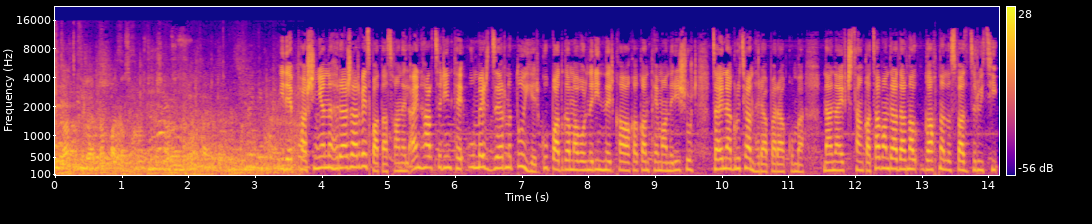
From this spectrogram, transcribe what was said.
անձանց քրեական պատասխանատվության Իրեւ Փաշինյանը հրաժարվեց պատասխանել այն հարցերին, թե ում էր ձեռնտու երկու падգամավորների ներքաղաքական թեմաների շուրջ ձայնագրության հրապարակումը։ Նա նաև չցանկացավ անդրադառնալ գաղտնալսված զրույցի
